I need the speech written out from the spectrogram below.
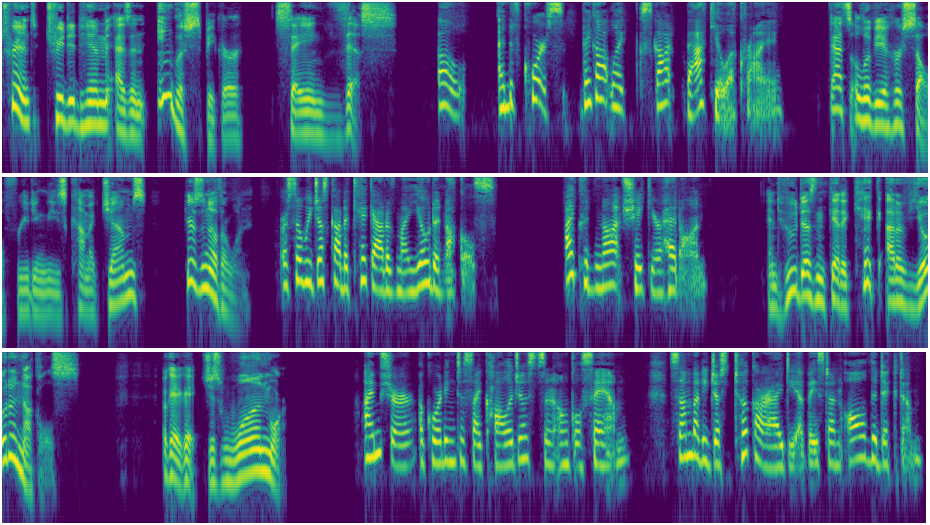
Trint treated him as an English speaker saying this. Oh, and of course, they got like Scott Bakula crying. That's Olivia herself reading these comic gems. Here's another one. Or so we just got a kick out of my Yoda knuckles. I could not shake your head on. And who doesn't get a kick out of Yoda Knuckles? Okay, okay, just one more. I'm sure, according to psychologists and Uncle Sam, Somebody just took our idea based on all the dictum,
